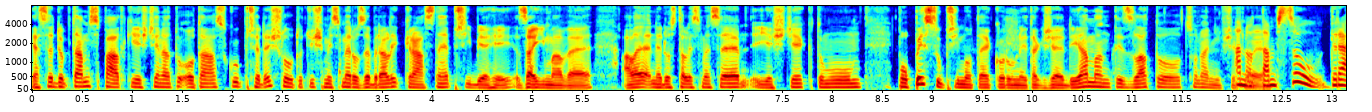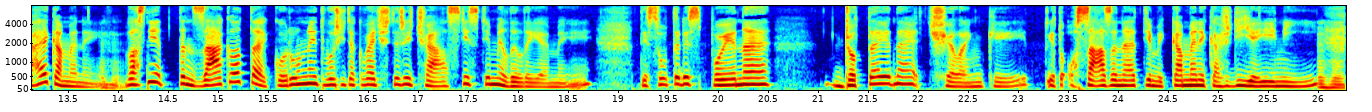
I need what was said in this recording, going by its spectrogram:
Já se doptám zpátky ještě na tu otázku předešlou, totiž my jsme rozebrali krásné příběhy, zajímavé, ale nedostali jsme se ještě k tomu popisu přímo té koruny, takže diamanty, zlato, co na ní všechno ano, je? tam jsou drahé kameny. Mhm. Vlastně ten základ té koruny tvoří takové čtyři části s těmi liliemi. Ty jsou tedy spojené do té jedné čelenky, je to osázené těmi kameny, každý je jiný. Mm-hmm.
